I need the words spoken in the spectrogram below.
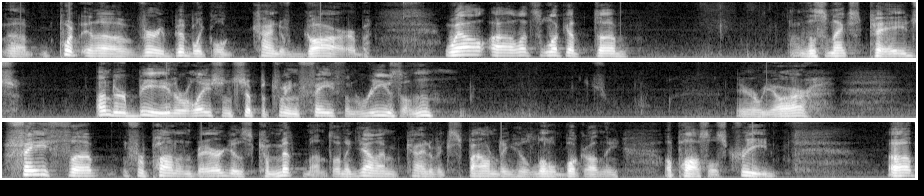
uh, put in a very biblical kind of garb. Well, uh, let's look at um, this next page. Under B, the relationship between faith and reason. Here we are. Faith uh, for Pannenberg is commitment. And again, I'm kind of expounding his little book on the Apostles' Creed. Uh,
